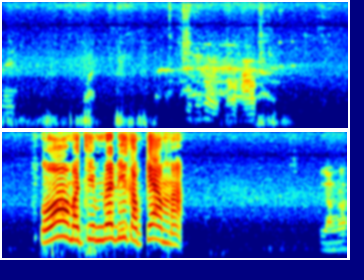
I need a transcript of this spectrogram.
เลยโอ้มาจิ้มด้วยดีกับแก้มอะเปลืองเนาะ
